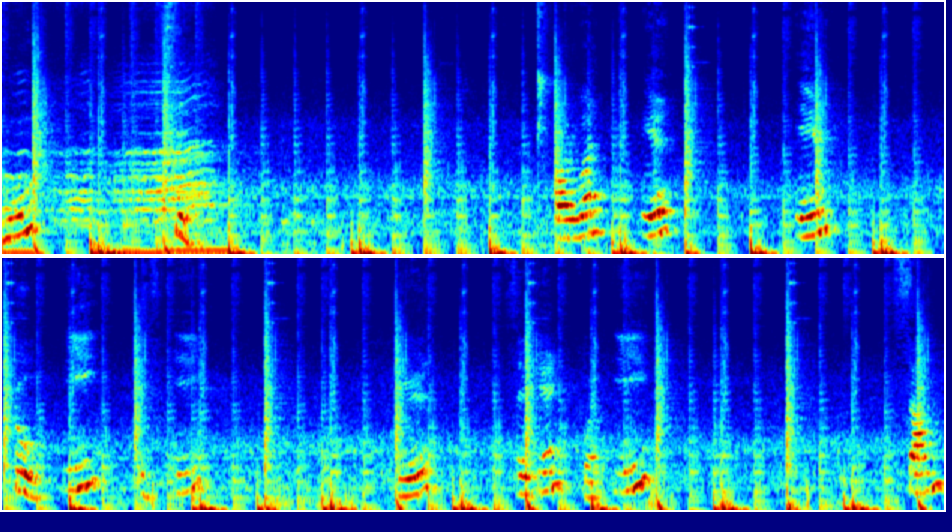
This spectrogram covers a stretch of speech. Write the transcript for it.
Gu Sid For one ear ear two E is E. Here second for E. Some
